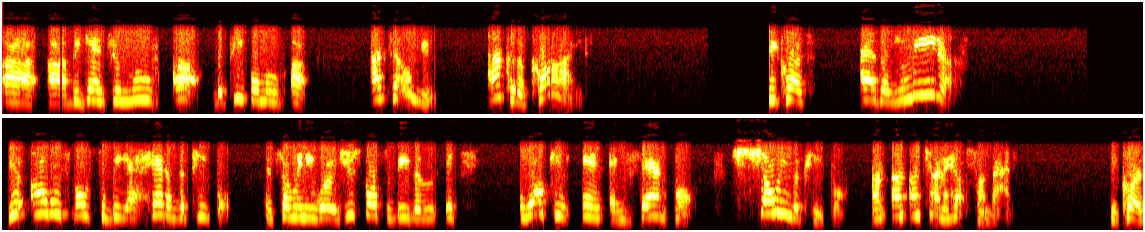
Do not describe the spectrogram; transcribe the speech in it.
uh, uh, begin to move up, the people move up. I tell you, I could have cried because as a leader, you're always supposed to be ahead of the people. In so many words, you're supposed to be the it's walking in example, showing the people. I'm, I'm, I'm trying to help somebody because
